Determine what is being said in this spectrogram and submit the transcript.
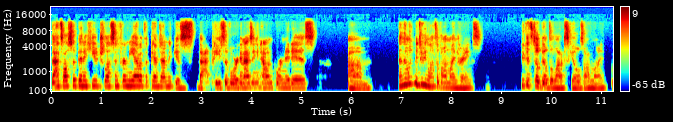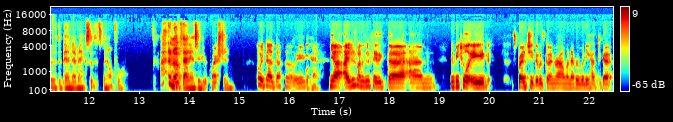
that's also been a huge lesson for me out of the pandemic is that piece of organizing and how important it is. Um, and then we've been doing lots of online trainings. You could still build a lot of skills online with the pandemic. So that's been helpful. I don't know if that answers your question. Oh, it does definitely. Okay. Yeah, I just wanted to say like the um the mutual aid spreadsheet that was going around when everybody had to get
